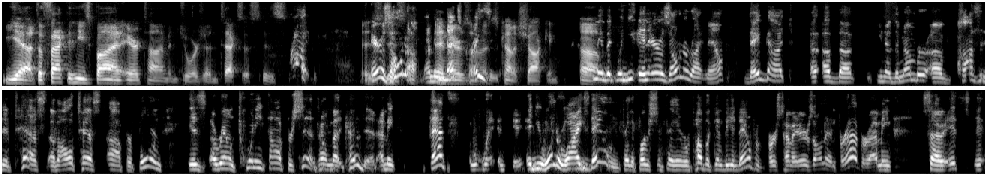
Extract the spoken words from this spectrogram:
Yeah, the fact that he's buying airtime in Georgia and Texas is right. Is, Arizona, is, I mean, that's Arizona, crazy. It's kind of shocking. I mean, but when you in Arizona right now, they've got uh, of the you know the number of positive tests of all tests uh, performed is around 25% talking about COVID. I mean, that's and you wonder why he's down for the first for the Republican being down for the first time in Arizona in forever. I mean, so it's it,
